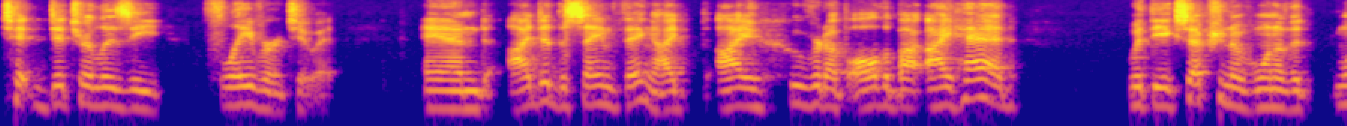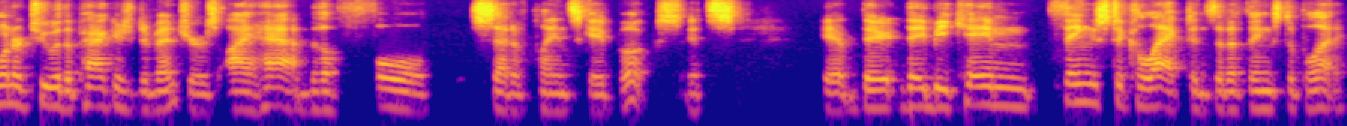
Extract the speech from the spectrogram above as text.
t- DiTerlizzi flavor to it. And I did the same thing. I I hoovered up all the bo- I had with the exception of one of the one or two of the packaged adventures, I had the full set of Planescape books. It's it, they they became things to collect instead of things to play.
